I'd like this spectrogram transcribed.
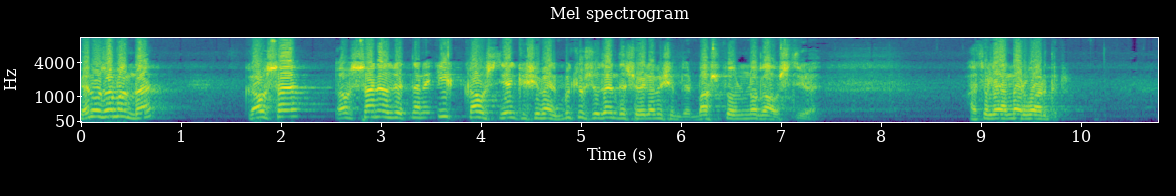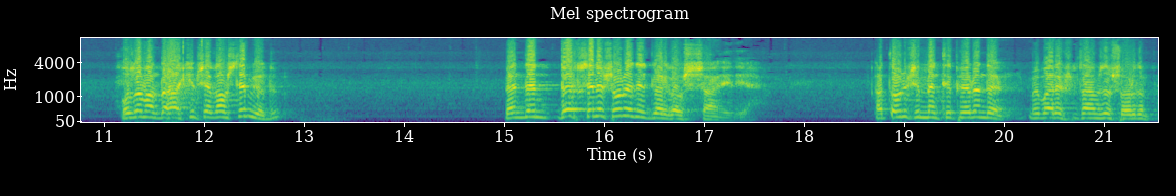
Ben o zaman da Gavs'a, Gavsani Hazretleri'ne ilk Gavs diyen kişi benim. Bu kürsüden de söylemişimdir. Bastonunu Gavs diyor. Hatırlayanlar vardır. O zaman daha kimse Gavs demiyordu. Benden dört sene sonra dediler Gavs-ı Sani diye. Hatta onun için ben Tepeören'de Mübarek Sultanımıza sordum.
